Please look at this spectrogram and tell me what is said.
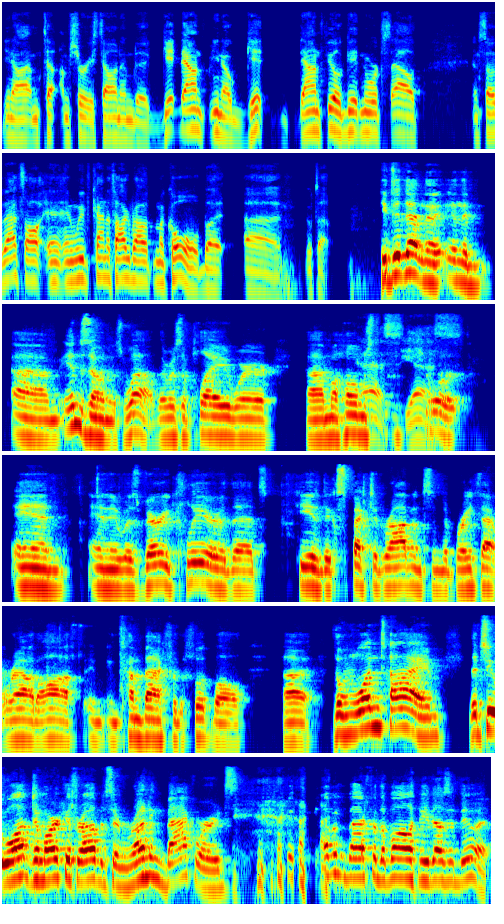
you know, I'm, t- I'm sure he's telling him to get down, you know, get downfield, get north south. And so that's all. And, and we've kind of talked about with Mecole, but uh, what's up? He did that in the in the um, end zone as well. There was a play where uh, Mahomes yes, yes. Short, and and it was very clear that he had expected Robinson to break that route off and, and come back for the football uh, the one time that you want Demarcus Robinson running backwards, coming back for the ball, and he doesn't do it.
